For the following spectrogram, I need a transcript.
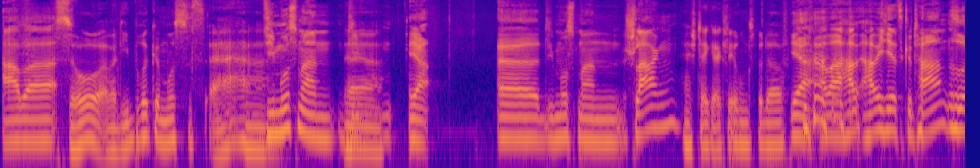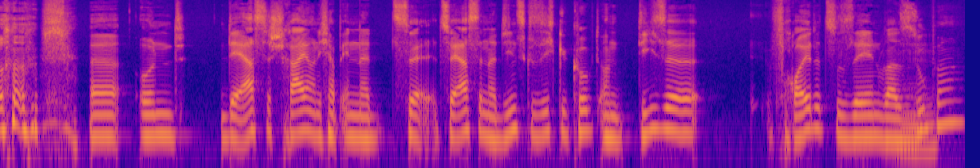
Aber so, aber die Brücke muss es. Ah. die muss man, die, ja, äh, die muss man schlagen. Hashtag Erklärungsbedarf. Ja, aber habe hab ich jetzt getan. So. Äh, und der erste Schrei, und ich habe in der, zu, zuerst in Nadines Gesicht geguckt und diese Freude zu sehen war super.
